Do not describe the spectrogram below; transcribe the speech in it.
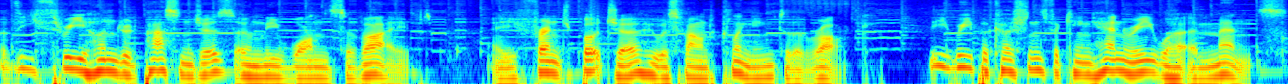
Of the 300 passengers, only one survived a French butcher who was found clinging to the rock. The repercussions for King Henry were immense.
